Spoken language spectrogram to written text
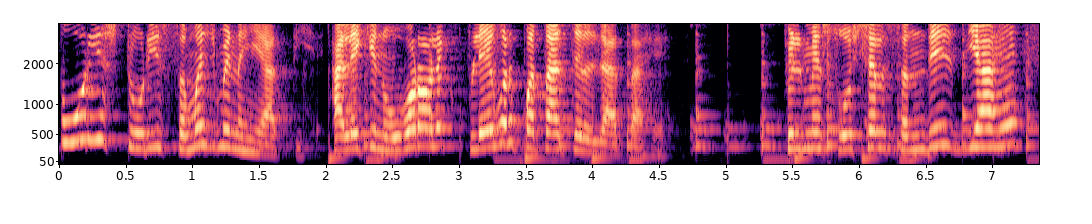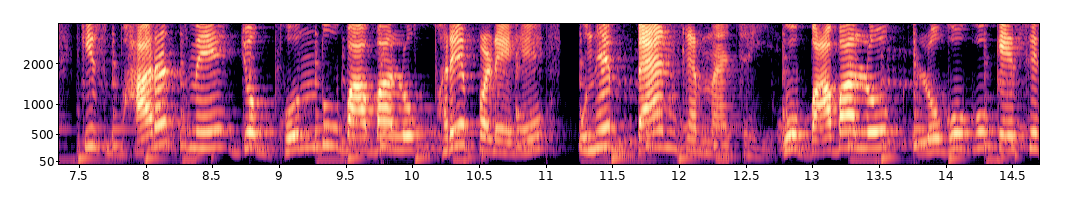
पूरी स्टोरी समझ में नहीं आती है। हाँ लेकिन ओवरऑल एक फ्लेवर पता चल जाता है। फ़िल्म में सोशल संदेश दिया है कि इस भारत में जो भोंदू बाबा लोग भरे पड़े हैं, उन्हें बैन करना चाहिए। वो बाबा लोग लोगों को कैसे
